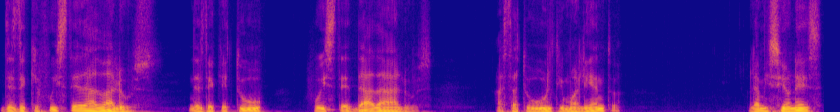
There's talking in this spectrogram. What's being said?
desde que fuiste dado a luz, desde que tú fuiste dada a luz hasta tu último aliento, la misión es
